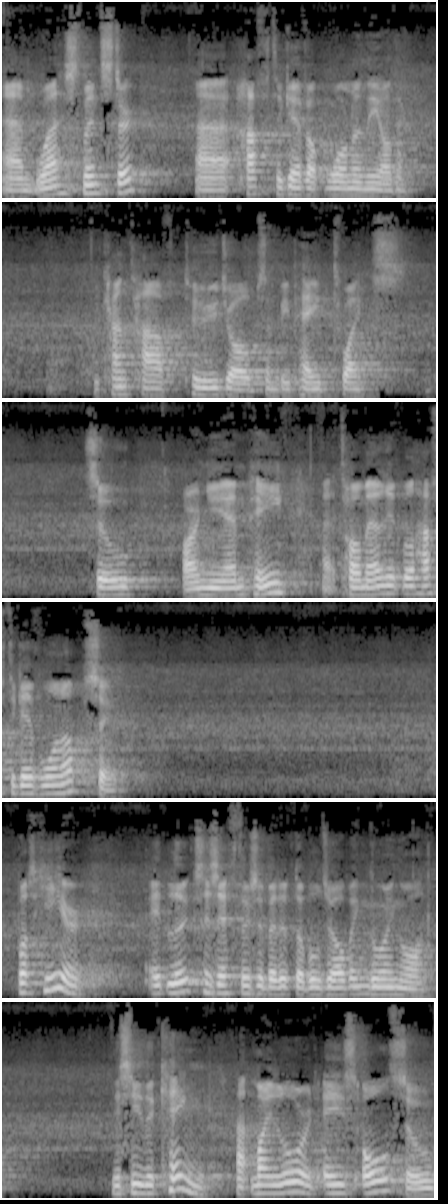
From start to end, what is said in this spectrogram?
um, Westminster uh, have to give up one or the other. You can't have two jobs and be paid twice. So, our new MP, uh, Tom Elliott, will have to give one up soon. But here, it looks as if there's a bit of double jobbing going on. You see, the king, uh, my lord, is also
